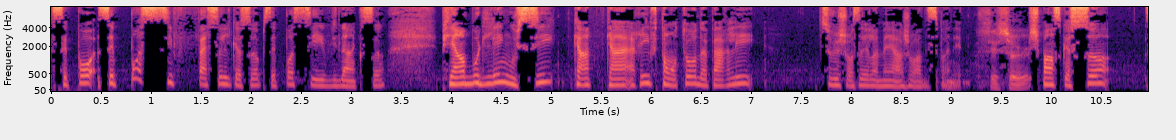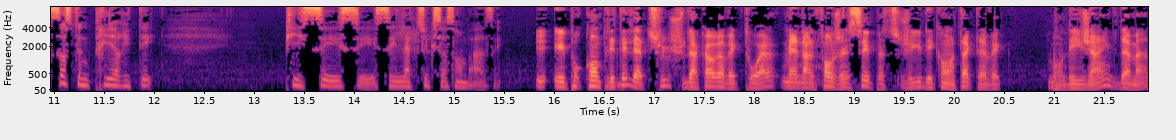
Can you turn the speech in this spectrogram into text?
c'est pas, c'est pas si facile que ça, puis c'est pas si évident que ça. Puis en bout de ligne aussi, quand, quand arrive ton tour de parler, tu veux choisir le meilleur joueur disponible. c'est sûr. Je pense que ça, ça c'est une priorité. Puis c'est, c'est, c'est là-dessus qu'ils se sont basés. Et, et pour compléter là-dessus, je suis d'accord avec toi, mais dans le fond, je le sais parce que j'ai eu des contacts avec bon des gens évidemment.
